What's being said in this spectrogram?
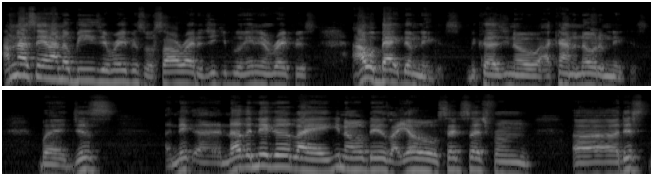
I'm not saying I know Beezy a rapist or Saw Right or GQ Blue any of them rapists. I would back them niggas because you know I kind of know them niggas. But just a nigga, another nigga, like you know, if there's like, "Yo, such such from." Uh, this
